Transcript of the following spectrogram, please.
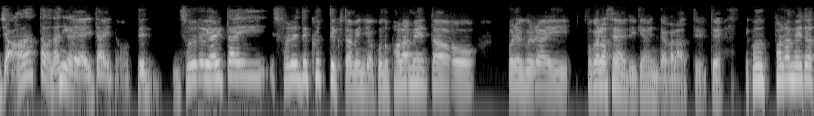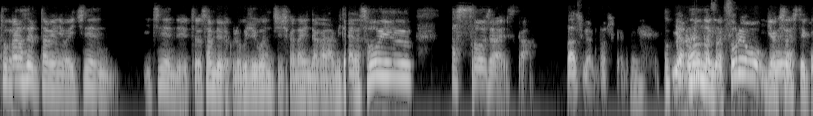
じゃあ、あなたは何がやりたいの？で、それをやりたい、それで食っていくためには、このパラメーターをこれぐらい尖らせないといけないんだからって言って、でこのパラメーターを尖らせるためには1年、1年で言ったら365日しかないんだから、みたいな、そういう発想じゃないですか。確かに確かに。いや、どんどんそれを逆算していく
